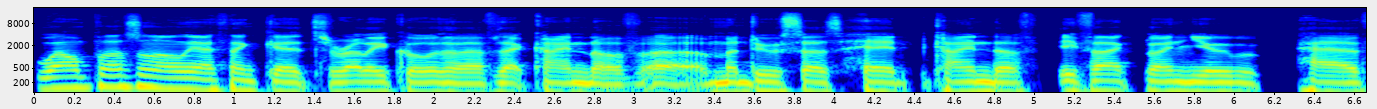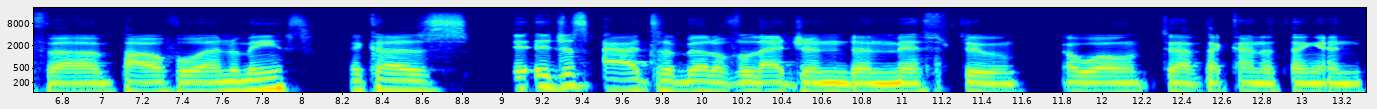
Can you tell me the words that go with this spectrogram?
Well, personally, I think it's really cool to have that kind of uh, Medusa's head kind of effect when you have uh, powerful enemies, because it, it just adds a bit of legend and myth to a world to have that kind of thing, and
